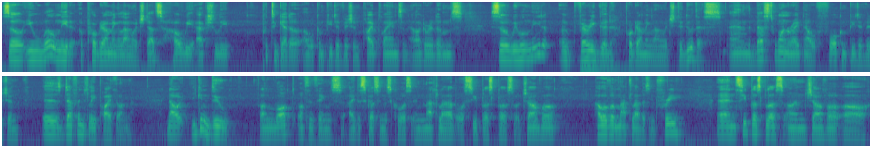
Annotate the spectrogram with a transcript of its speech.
So you will need a programming language. That's how we actually put together our computer vision pipelines and algorithms so we will need a very good programming language to do this. And the best one right now for computer vision is definitely Python. Now you can do a lot of the things I discuss in this course in MATLAB or C++ or Java. However, MATLAB isn't free and C++ and Java are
